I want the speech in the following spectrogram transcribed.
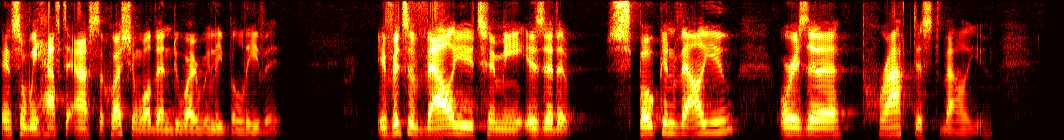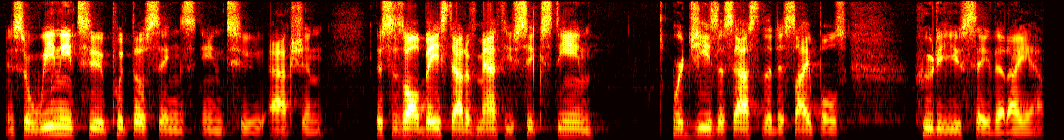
And so we have to ask the question well, then, do I really believe it? If it's a value to me, is it a spoken value or is it a practiced value? And so we need to put those things into action. This is all based out of Matthew 16, where Jesus asked the disciples, Who do you say that I am?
